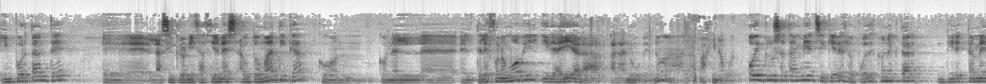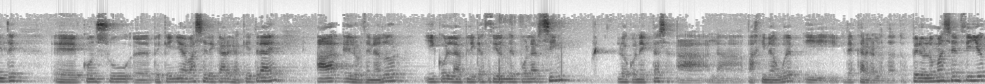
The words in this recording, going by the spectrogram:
importante eh, la sincronización es automática con, eh, el, teléfono móvil y de ahí a la, nube, ¿no? a la página web. O incluso también, si quieres, lo puedes conectar directamente eh, con su pequeña base de carga que trae a el ordenador y con la aplicación de PolarSync lo conectas a la página web y descargas los datos. Pero lo más sencillo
